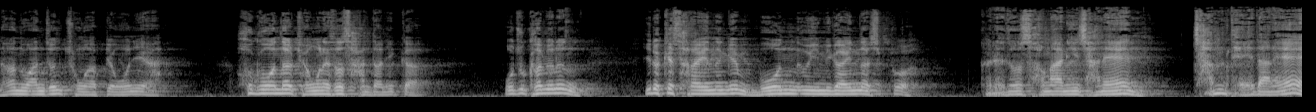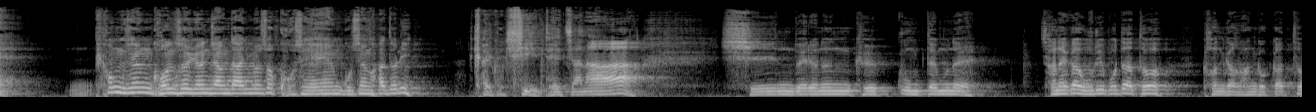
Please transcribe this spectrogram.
난 완전 종합병원이야. 허구한 날 병원에서 산다니까. 오죽하면은 이렇게 살아있는 게 뭔 의미가 있나 싶어. 그래도 성한이 자넨 참 대단해. 평생 건설 현장 다니면서 고생 고생 하더니 결국 시인 됐잖아. 시인 되려는 그 꿈 때문에 자네가 우리보다 더 건강한 것 같아.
